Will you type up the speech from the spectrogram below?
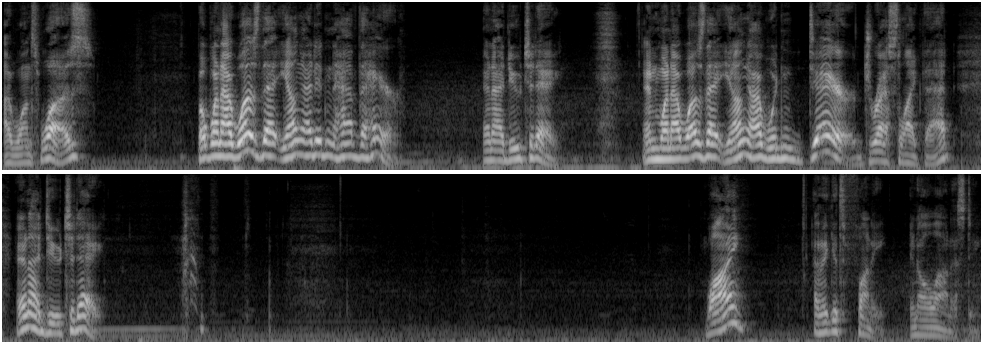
I once was. But when I was that young, I didn't have the hair. And I do today. And when I was that young, I wouldn't dare dress like that, and I do today. Why? I think it's funny, in all honesty.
